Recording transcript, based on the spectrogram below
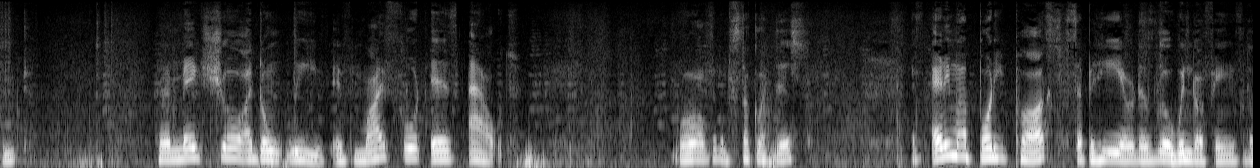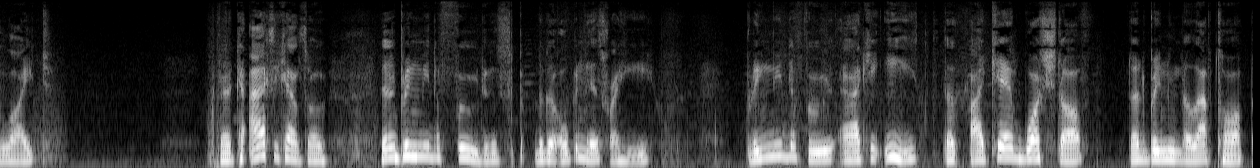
Shoot. And make sure I don't leave. If my foot is out, well, I think I'm stuck like this. If any of my body parts, except in here, there's a little window thing for the light. I actually can't, so they're gonna bring me the food. They're gonna open this right here bring me the food and I can eat. I can't watch stuff. Then bring me the laptop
